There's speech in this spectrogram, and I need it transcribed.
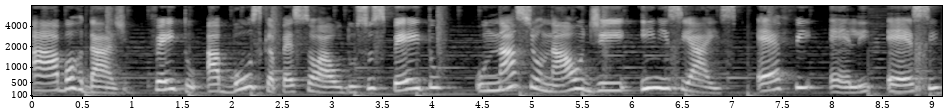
a abordagem. Feito a busca pessoal do suspeito, o Nacional de Iniciais FLS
